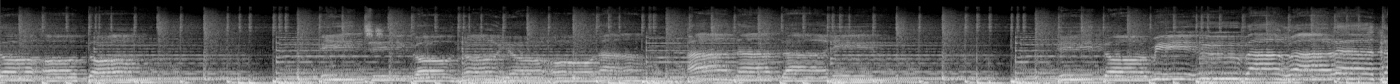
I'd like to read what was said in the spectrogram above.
といちごのようなあなたに瞳奪われた。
